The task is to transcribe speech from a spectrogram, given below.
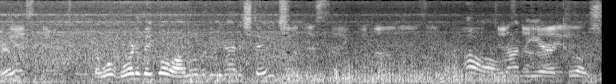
Really? So where, where do they go? All over the United States? Oh, around the area close.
